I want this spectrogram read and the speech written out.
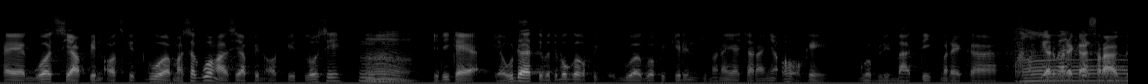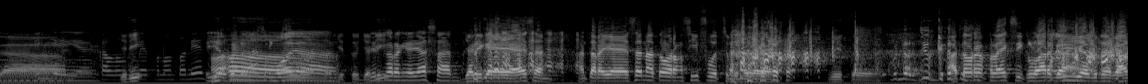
kayak gua siapin outfit gua masa gua nggak siapin outfit lo sih Hmm. jadi kayak ya udah tiba-tiba gua kepik- gua gua pikirin gimana ya caranya oh oke gua beliin batik mereka biar mereka seragam Iya, iya. Kalau Jadi- penontonnya Iya Ah, benar semuanya. gitu. Jadi, Jadi- orang yayasan. jadi kayak yayasan antara yayasan atau orang seafood sebenarnya gitu atau refleksi keluarga. Iya benar sama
